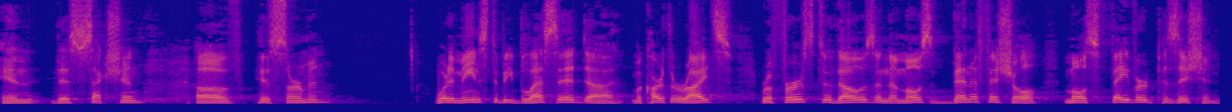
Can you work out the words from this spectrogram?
in this section of his sermon. What it means to be blessed, uh, MacArthur writes, refers to those in the most beneficial, most favored position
